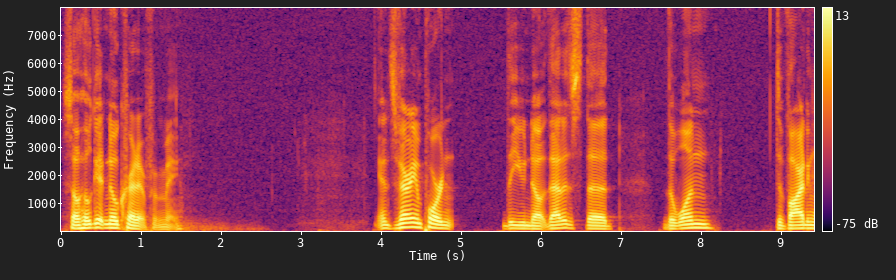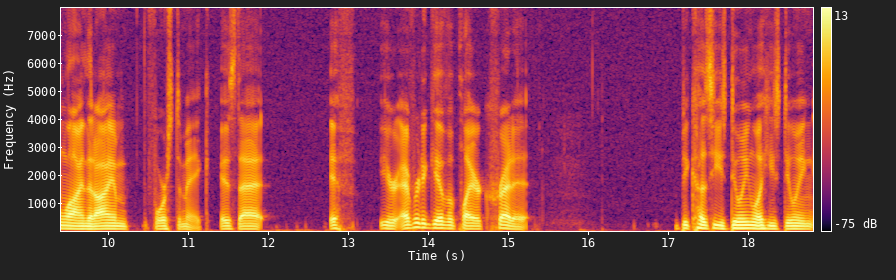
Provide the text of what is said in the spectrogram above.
So he'll get no credit from me. And it's very important that you know that is the the one dividing line that I am forced to make is that if you're ever to give a player credit because he's doing what he's doing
